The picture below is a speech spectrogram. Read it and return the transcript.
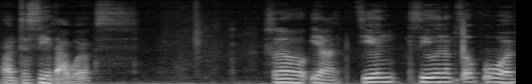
um, to see if that works. So, yeah, see you in, see you in episode 4.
